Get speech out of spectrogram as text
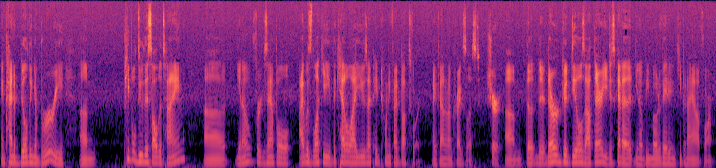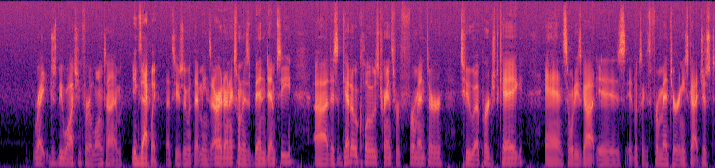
and kind of building a brewery. Um, people do this all the time. Uh, you know, for example, I was lucky. The kettle I use, I paid twenty five bucks for. I found it on Craigslist. Sure. Um, the, the, there are good deals out there. You just gotta, you know, be motivated and keep an eye out for them. Right. Just be watching for a long time. Exactly. That's usually what that means. All right. Our next one is Ben Dempsey. Uh, this ghetto closed transfer fermenter to a purged keg. And so what he's got is it looks like it's fermenter, and he's got just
